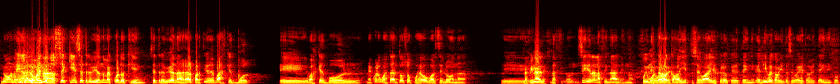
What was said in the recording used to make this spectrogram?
no, no en algún momento no sé quién se atrevió, no me acuerdo quién, se atrevió a narrar partidos de básquetbol. Eh, básquetbol, me acuerdo cuando estaba en todo su apogeo Barcelona. eh, Las finales. sí, eran las finales, ¿no? Fuimos estaba. Caballito Ceballos, creo que de técnico. El hijo de Caballito Ceballos estaba de técnico.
